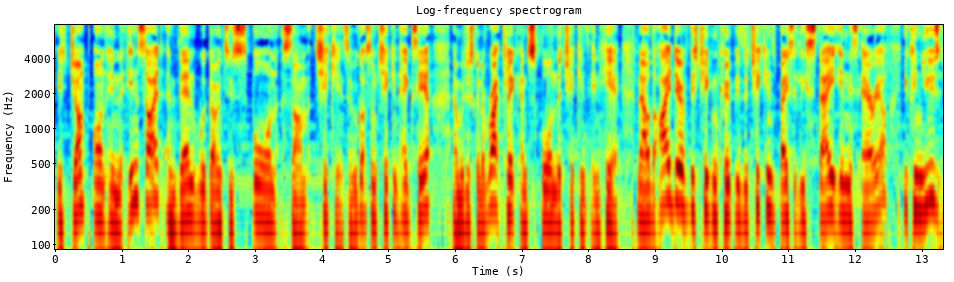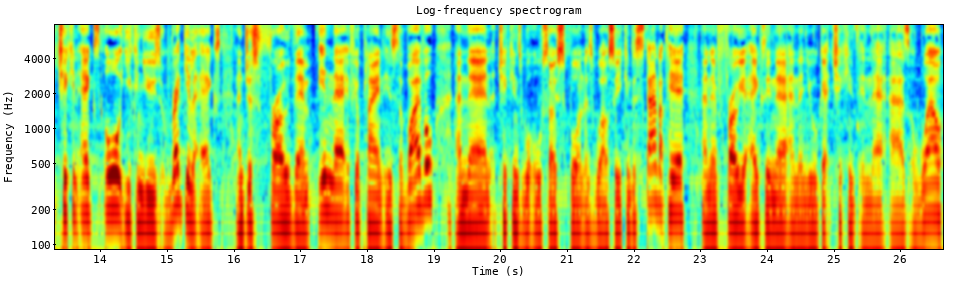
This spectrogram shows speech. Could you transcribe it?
is jump on in the inside and then we're going to spawn some chickens. So we've got some chicken eggs here and we're just going to right click and spawn the chickens in here. Now the idea of this chicken coop is the chickens basically stay in this area. You can use chicken eggs or you can use regular eggs and just throw them in there if you're playing in survival and then chickens will also spawn as well. So you can just stand up here and then throw your eggs in there and then you will get chickens in there as well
